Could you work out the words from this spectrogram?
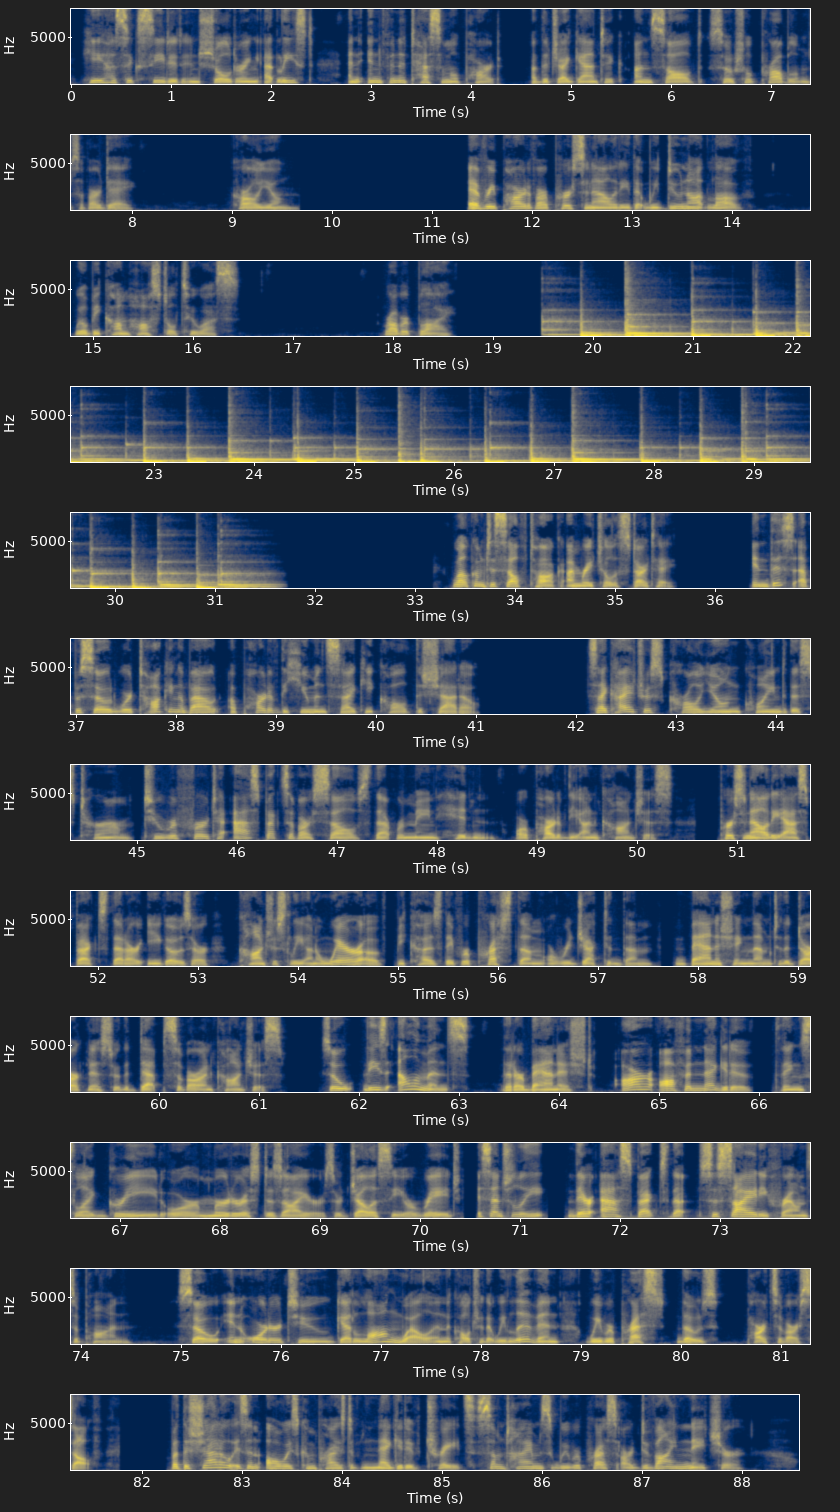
He has succeeded in shouldering at least an infinitesimal part of the gigantic unsolved social problems of our day. Carl Jung. Every part of our personality that we do not love will become hostile to us. Robert Bly. Welcome to Self Talk. I'm Rachel Astarte. In this episode, we're talking about a part of the human psyche called the shadow. Psychiatrist Carl Jung coined this term to refer to aspects of ourselves that remain hidden or part of the unconscious, personality aspects that our egos are consciously unaware of because they've repressed them or rejected them, banishing them to the darkness or the depths of our unconscious. So these elements that are banished are often negative. Things like greed or murderous desires or jealousy or rage. Essentially, they're aspects that society frowns upon. So, in order to get along well in the culture that we live in, we repress those parts of ourself. But the shadow isn't always comprised of negative traits. Sometimes we repress our divine nature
